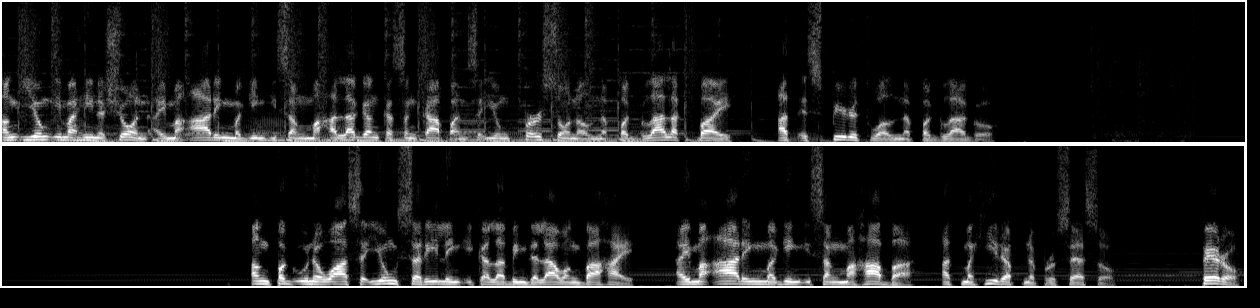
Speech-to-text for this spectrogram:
Ang iyong imahinasyon ay maaring maging isang mahalagang kasangkapan sa iyong personal na paglalakbay at spiritual na paglago. Ang pag-unawa sa iyong sariling ikalabing dalawang bahay ay maaring maging isang mahaba at mahirap na proseso. Pero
